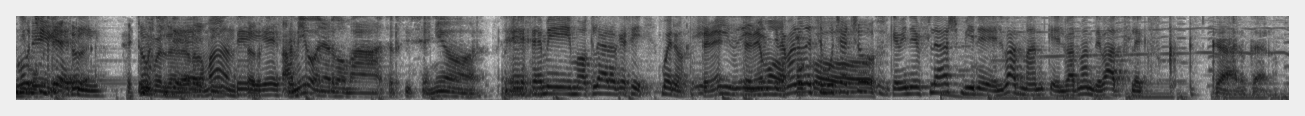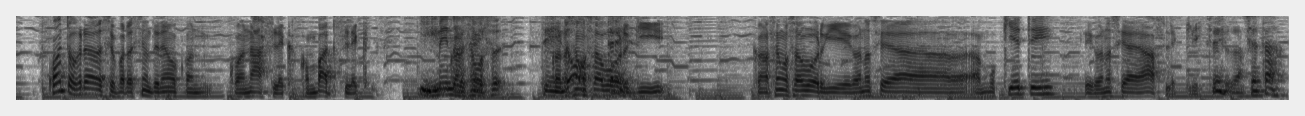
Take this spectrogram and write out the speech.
Muchetti. Estuvo- con los Muchetti, Neuromancers. sí. Amigo de Nerdomaster, sí señor. Eh, Ese mismo, claro que sí. Bueno, y, y de, la mano de este muchacho que viene el Flash, viene el Batman, que el Batman de Batflex. Claro, claro. ¿Cuántos grados de separación tenemos con, con Affleck, con Batfleck? Y Menos Conocemos. De conocemos dos, a. Borghi. Conocemos a Borghi, que conoce a, a Muschietti, que conoce a Affleck. Listo, Sí, ya está. ya está.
